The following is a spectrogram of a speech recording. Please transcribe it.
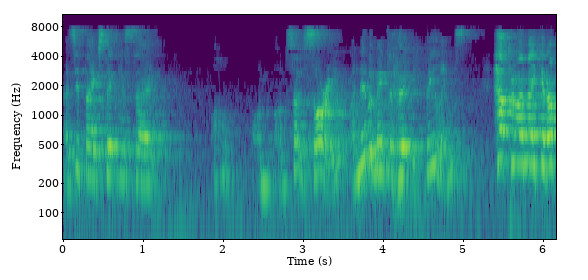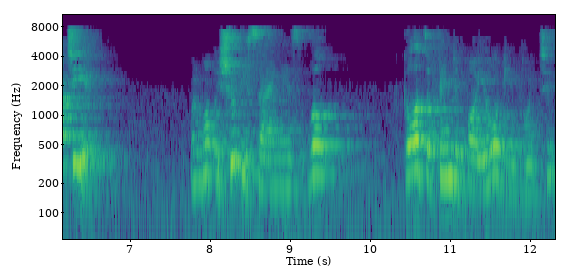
As if they expect me to say, I'm, I'm so sorry. I never meant to hurt your feelings. How can I make it up to you? When what we should be saying is, Well, God's offended by your viewpoint too.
